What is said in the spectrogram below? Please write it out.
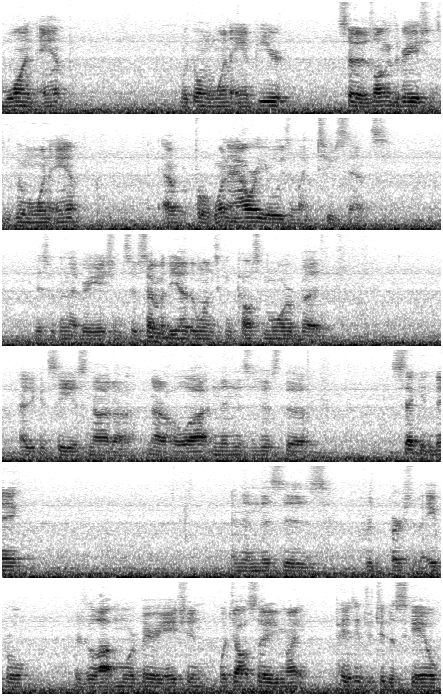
one amp, within one ampere. So as long as the variation is within one amp, uh, for one hour you're losing like two cents just within that variation. So some of the other ones can cost more, but as you can see, it's not a not a whole lot. And then this is just the second day, and then this is for the first of April. There's a lot more variation, which also you might pay attention to the scale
